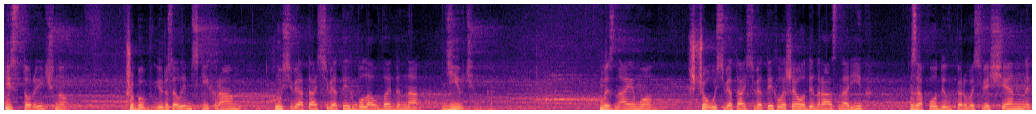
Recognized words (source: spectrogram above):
історично, щоб в Єрусалимський храм у свята святих була введена дівчинка. Ми знаємо, що у свята святих лише один раз на рік заходив первосвященник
